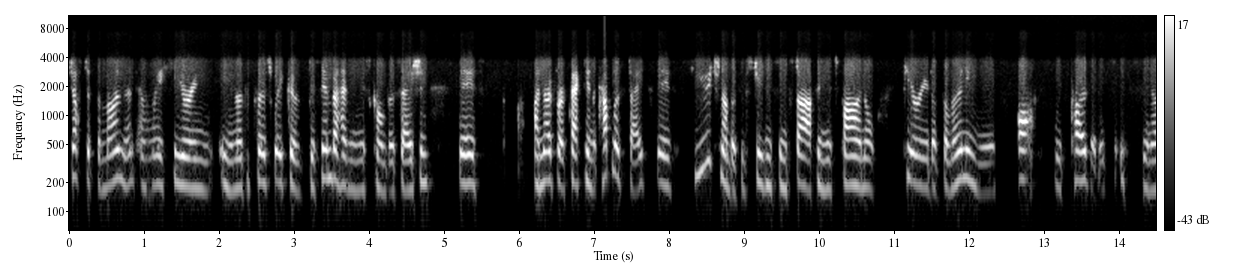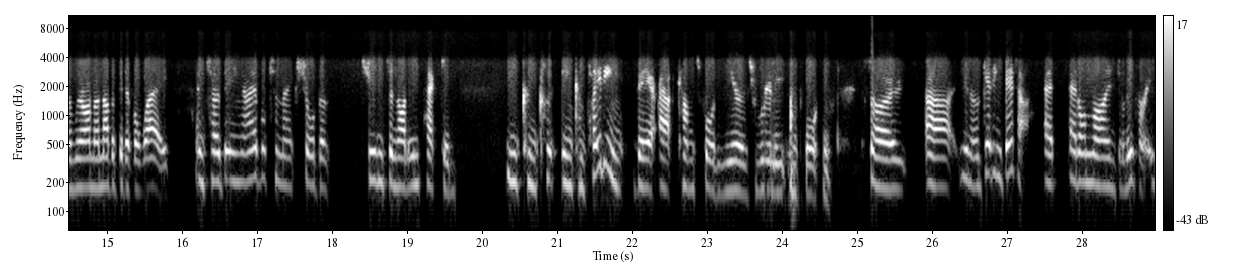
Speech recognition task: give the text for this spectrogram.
just at the moment, and we're hearing, you know, the first week of December having this conversation, there's, I know for a fact in a couple of states, there's huge numbers of students and staff in this final period of the learning year off with COVID. It's, it's you know, we're on another bit of a wave. And so being able to make sure that students are not impacted in, in completing their outcomes for the year is really important. So, uh, you know, getting better at, at online delivery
